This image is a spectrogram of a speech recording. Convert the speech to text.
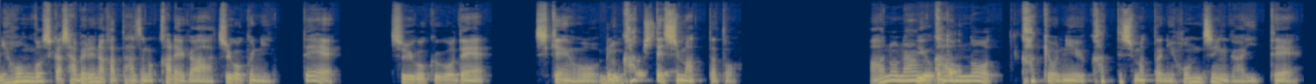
日本語しか喋れなかったはずの彼が中国に行って中国語で試験を受かってしまったと。あの難関の科挙に受かってしまった日本人がいて、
